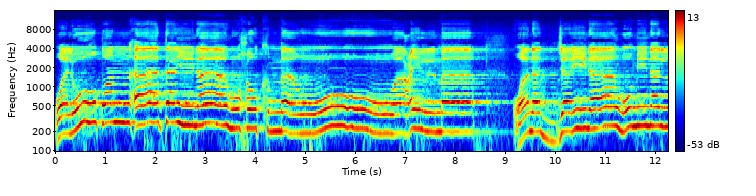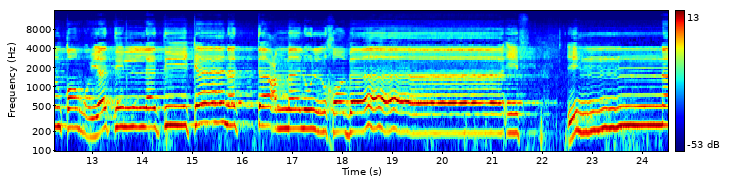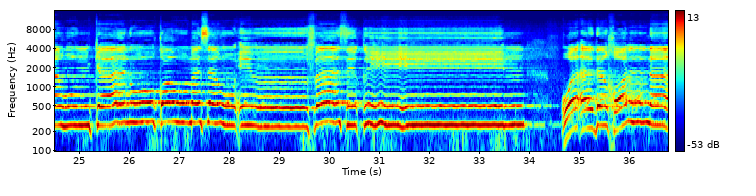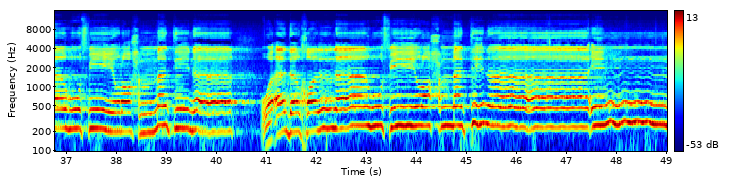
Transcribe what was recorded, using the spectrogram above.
ولوطا آتيناه حكما القرية التي كانت تعمل الخبائث. إنهم كانوا قوم سوء فاسقين. وأدخلناه في رحمتنا. وأدخلناه في رحمتنا إنه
